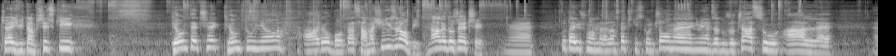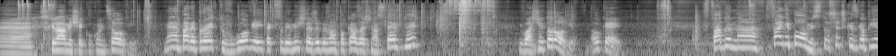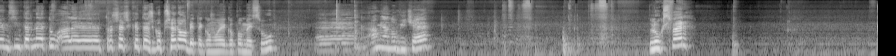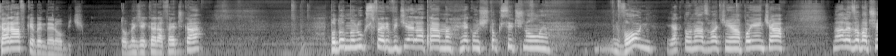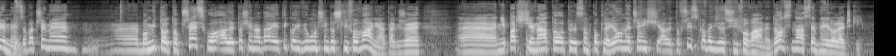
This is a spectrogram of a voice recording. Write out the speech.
Cześć, witam wszystkich. Piąteczek, piątunio, a robota sama się nie zrobi. No ale do rzeczy. E, tutaj już mam lampeczki skończone, nie miałem za dużo czasu, ale e, schylamy się ku końcowi. Miałem parę projektów w głowie i tak sobie myślę, żeby Wam pokazać następny. I właśnie to robię. Ok. Wpadłem na fajny pomysł. Troszeczkę zgapiłem z internetu, ale troszeczkę też go przerobię, tego mojego pomysłu. E, a mianowicie Luxfer karawkę będę robić. To będzie karafeczka. Podobno Luxfer wydziela tam jakąś toksyczną woń, jak to nazwać, nie mam pojęcia. No ale zobaczymy, zobaczymy, e, bo mi to, to przeschło, ale to się nadaje tylko i wyłącznie do szlifowania, także e, nie patrzcie na to, tu są poklejone części, ale to wszystko będzie zeszlifowane do następnej roleczki.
